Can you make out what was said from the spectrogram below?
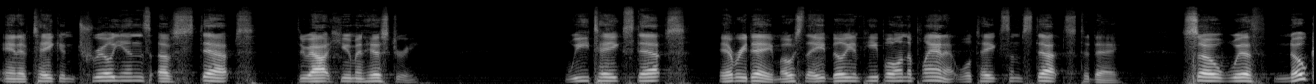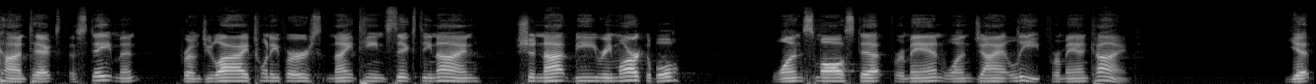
and have taken trillions of steps throughout human history. We take steps every day. Most of the 8 billion people on the planet will take some steps today. So, with no context, a statement from July 21st, 1969 should not be remarkable one small step for man, one giant leap for mankind. Yet,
